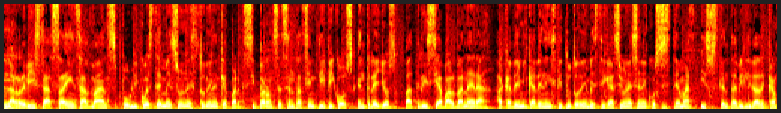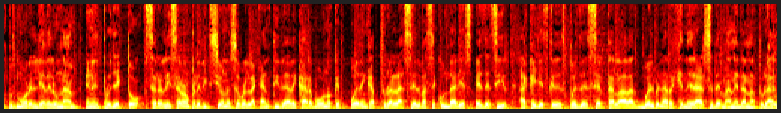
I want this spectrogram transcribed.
La revista Science Advance publicó este mes un estudio en el que participaron 60 científicos, entre ellos Patricia Balvanera, académica del Instituto de Investigaciones en Ecosistemas y Sustentabilidad de Campus Morelia de la UNAM. En el proyecto se realizaron predicciones sobre la cantidad de carbono que pueden capturar las selvas secundarias, es decir, aquellas que después de ser taladas vuelven a regenerarse de manera natural.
